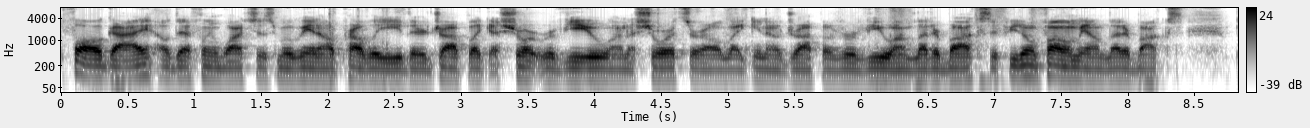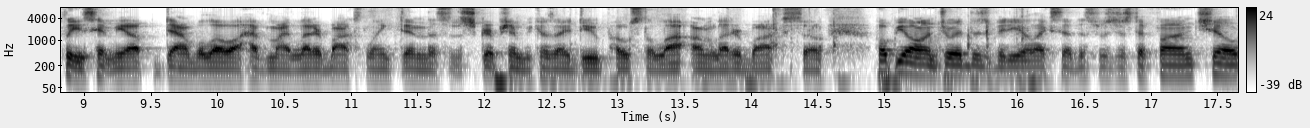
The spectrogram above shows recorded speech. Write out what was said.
Fall Guy. I'll definitely watch this movie, and I'll probably either drop like a short review on a shorts, or I'll like you know drop a review on Letterboxd. If you don't follow me on Letterboxd, please hit me up down below. I'll have my Letterboxd linked in the description because I do post a lot on Letterboxd. So hope you all enjoyed this video. Like I said, this was just a fun, chill,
